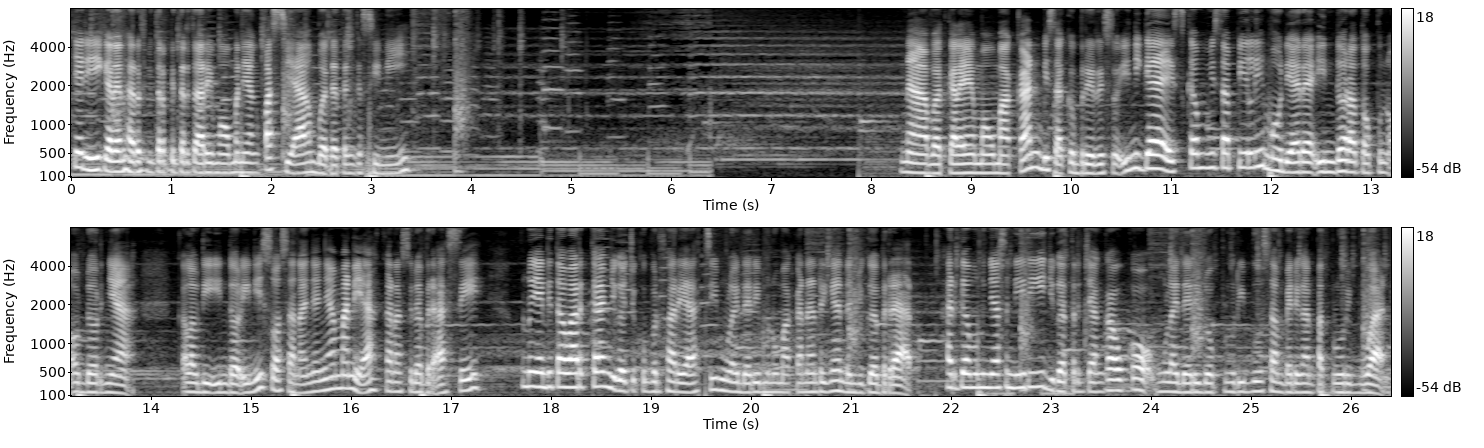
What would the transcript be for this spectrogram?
Jadi kalian harus pinter-pinter cari momen yang pas ya buat datang ke sini. Nah, buat kalian yang mau makan, bisa ke Bririso ini guys. Kamu bisa pilih mau di area indoor ataupun outdoornya. Kalau di indoor ini suasananya nyaman ya, karena sudah ber-AC. Menu yang ditawarkan juga cukup bervariasi, mulai dari menu makanan ringan dan juga berat. Harga menunya sendiri juga terjangkau kok, mulai dari 20.000 sampai dengan 40 ribuan.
